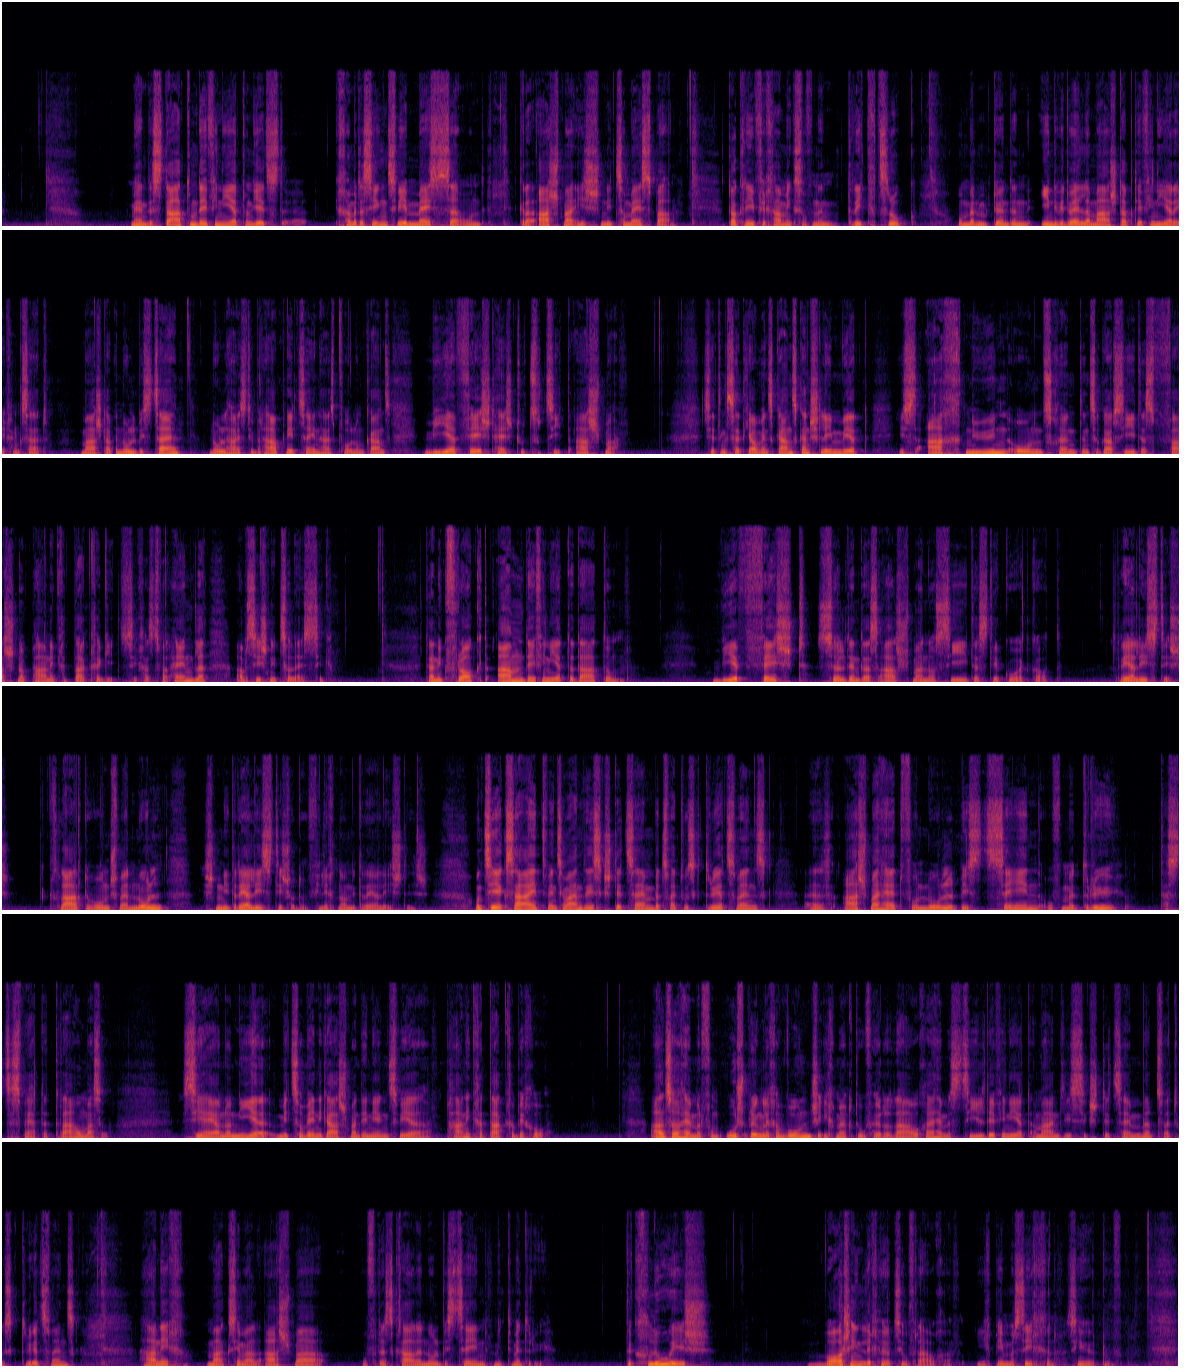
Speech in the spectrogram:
Wir haben das Datum definiert und jetzt äh, können wir das irgendwie messen und gerade Asthma ist nicht so messbar. Da greife ich auf einen Trick zurück und wir definieren einen individuellen Maßstab definieren. Ich habe gesagt, Maßstab 0 bis 10 0 heißt überhaupt nicht, 10 heißt voll und ganz. Wie fest hast du zurzeit Asthma? Sie hat gesagt, ja, wenn es ganz, ganz schlimm wird, ist es 8, 9 und es könnte sogar sein, dass es fast noch Panikattacken gibt. Sie kann es zwar handeln, aber es ist nicht so lässig. Dann habe ich gefragt, am definierten Datum, wie fest soll denn das Asthma noch sein, dass dir gut geht? Realistisch. Klar, der Wunsch wäre null, ist nicht realistisch oder vielleicht noch nicht realistisch. Und sie hat gesagt, wenn sie am 31. Dezember 2023 ein Asthma hat von 0 bis 10 auf einem 3, das, das wäre der Traum. Also, sie haben ja noch nie mit so wenig Asthma dann irgendwie Panikattacken bekommen. Also haben wir vom ursprünglichen Wunsch, ich möchte aufhören rauchen, haben wir das Ziel definiert. Am 31. Dezember 2023 habe ich maximal Asthma auf einer Skala 0 bis 10 mit einem 3. Der Clou ist, wahrscheinlich hört sie auf rauchen. Ich bin mir sicher, sie hört auf.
